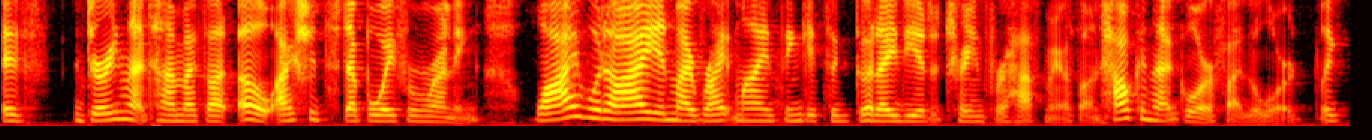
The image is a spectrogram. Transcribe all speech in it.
if during that time I thought, "Oh, I should step away from running." Why would I in my right mind think it's a good idea to train for a half marathon? How can that glorify the Lord? Like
